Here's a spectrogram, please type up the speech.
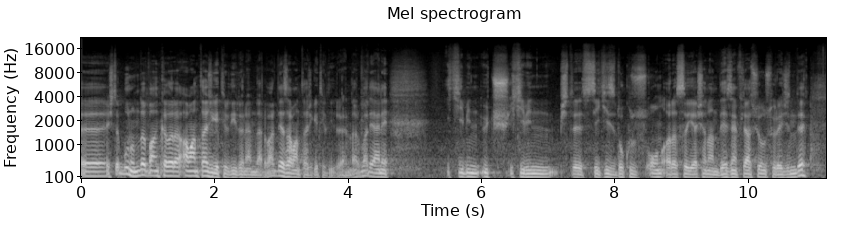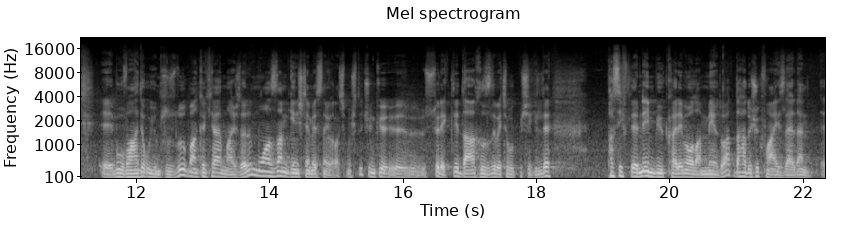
Ee, işte bunun da bankalara avantaj getirdiği dönemler var, dezavantaj getirdiği dönemler var. Yani 2003, 2000 işte 8, 9, 10 arası yaşanan dezenflasyon sürecinde e, bu vade uyumsuzluğu banka kar marjlarının muazzam genişlemesine yol açmıştı. Çünkü e, sürekli daha hızlı ve çabuk bir şekilde pasiflerin en büyük kalemi olan mevduat daha düşük faizlerden e,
